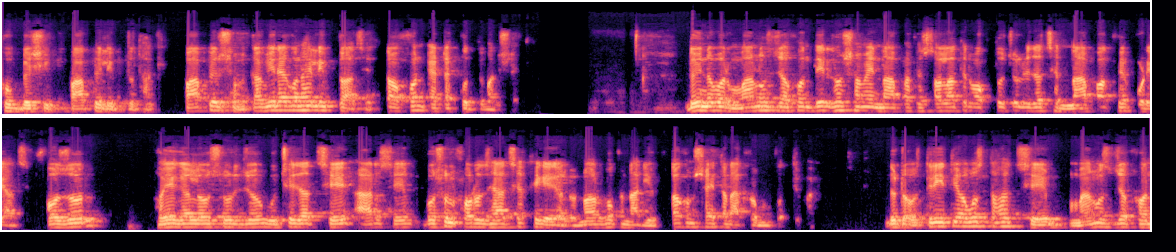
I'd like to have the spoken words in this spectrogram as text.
খুব বেশি পাপে লিপ্ত থাকে। পাপের সময় কাবিরা গুনায় লিপ্ত আছে, তখন অ্যাটাক করতে পারে শয়তান দুই নম্বর, মানুষ যখন দীর্ঘ সময় না পাকে সলাতের রক্ত চলে যাচ্ছে না পাক হয়ে পড়ে আছে। ফজর হয়ে গেল, সূর্য উঠে যাচ্ছে, আর সে গোসল ফরজে আছে, থেকে গেল নরভক নারী তখন শয়তান আক্রমণ করতে পারে। দুটো, তৃতীয় অবস্থা হচ্ছে, মানুষ যখন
